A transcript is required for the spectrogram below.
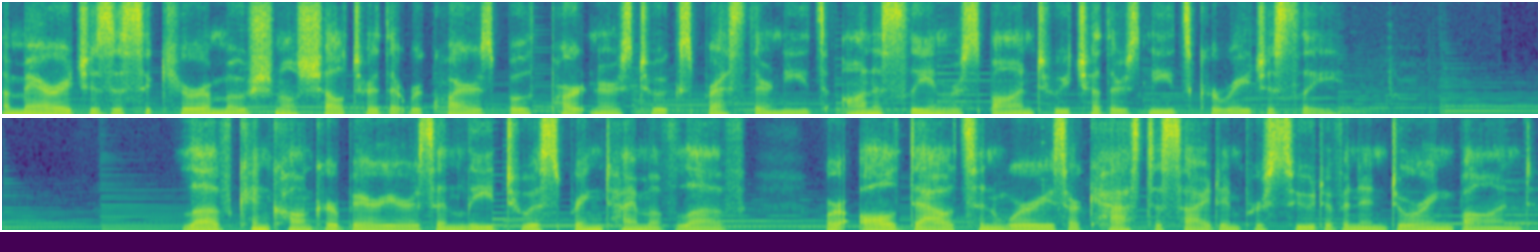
a marriage is a secure emotional shelter that requires both partners to express their needs honestly and respond to each other's needs courageously. Love can conquer barriers and lead to a springtime of love, where all doubts and worries are cast aside in pursuit of an enduring bond.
